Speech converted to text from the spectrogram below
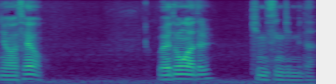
안녕하세요. 외동아들 김승기입니다.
